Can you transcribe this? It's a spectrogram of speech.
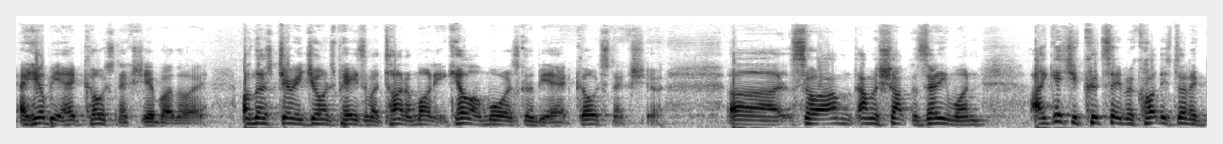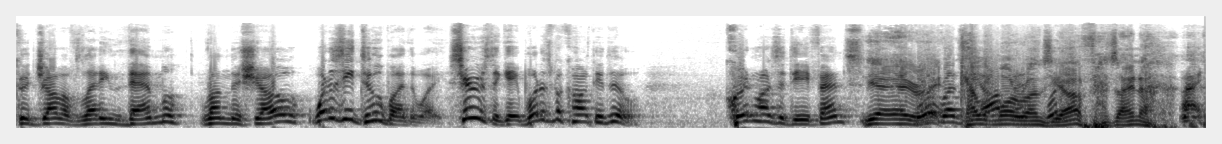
and he'll be a head coach next year, by the way. Unless Jerry Jones pays him a ton of money, Kellen Moore is going to be a head coach next year. Uh, so I'm, I'm as shocked as anyone. I guess you could say McCarthy's done a good job of letting them run the show. What does he do, by the way? Seriously, Gabe, what does McCarthy do? Quinn runs the defense. Yeah, you're right. Runs Kellen Moore runs the offense. I know. right.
